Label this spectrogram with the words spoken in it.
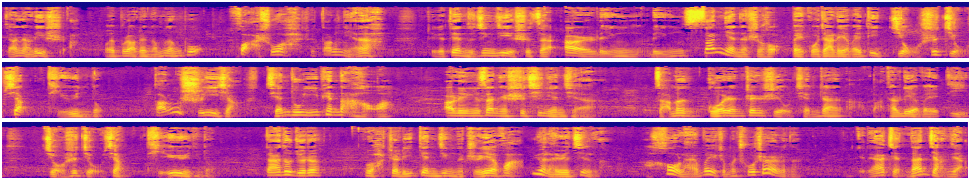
讲讲历史啊，我也不知道这能不能播。话说啊，这当年啊，这个电子竞技是在二零零三年的时候被国家列为第九十九项体育运动。当时一想，前途一片大好啊！二零零三年，十七年前，咱们国人真是有前瞻啊，把它列为第九十九项体育运动。大家都觉得，哇，这离电竞的职业化越来越近了。后来为什么出事了呢？给大家简单讲讲，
